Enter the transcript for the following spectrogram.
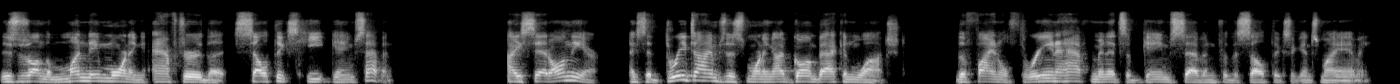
this was on the Monday morning after the Celtics Heat game seven. I said on the air, I said three times this morning, I've gone back and watched the final three and a half minutes of game seven for the Celtics against Miami.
